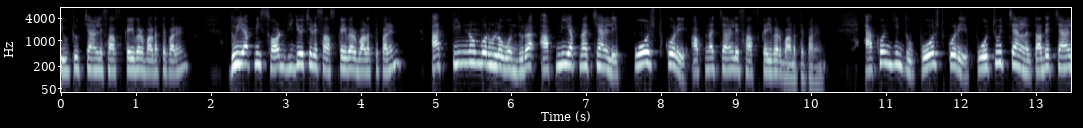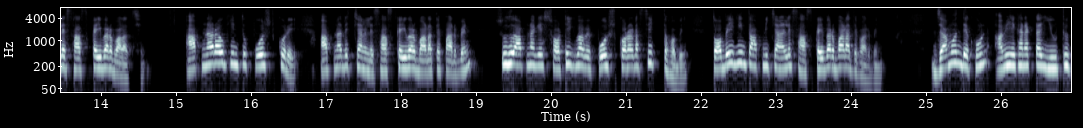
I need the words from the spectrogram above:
ইউটিউব চ্যানেলে সাবস্ক্রাইবার বাড়াতে পারেন। দুই, আপনি শর্ট ভিডিও ছেড়ে সাবস্ক্রাইবার বাড়াতে পারেন। আর তিন নম্বর হলো বন্ধুরা, আপনি আপনার চ্যানেলে পোস্ট করে আপনার চ্যানেলে সাবস্ক্রাইবার বাড়াতে পারেন। এখন কিন্তু পোস্ট করে প্রচুর চ্যানেল তাদের চ্যানেলে সাবস্ক্রাইবার বাড়াচ্ছে। আপনারাও কিন্তু পোস্ট করে আপনাদের চ্যানেলে সাবস্ক্রাইবার বাড়াতে পারবেন। শুধু আপনাকে সঠিকভাবে পোস্ট করাটা শিখতে হবে, তবেই কিন্তু আপনি চ্যানেলে সাবস্ক্রাইবার বাড়াতে পারবেন। যেমন দেখুন, আমি এখানে একটা ইউটিউব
